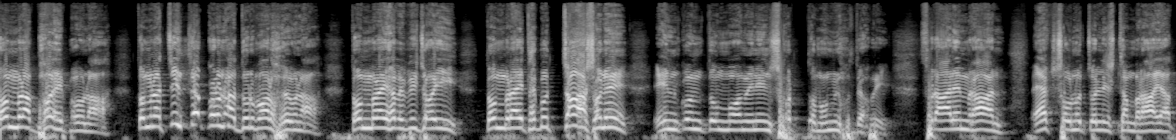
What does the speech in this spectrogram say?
তোমরা ভয় পেও না, তোমরা চিন্তা করো না, দুর্বল হয়েও না। তোমরাই হবে বিজয়ী, তোমরাই থাকবে চাষনে ইন কুনতুম মুমিনিন, সত্য মুমিন হতে হবে। সূরা আল ইমরান, একশো উনচল্লিশ নম্বর আয়াত।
